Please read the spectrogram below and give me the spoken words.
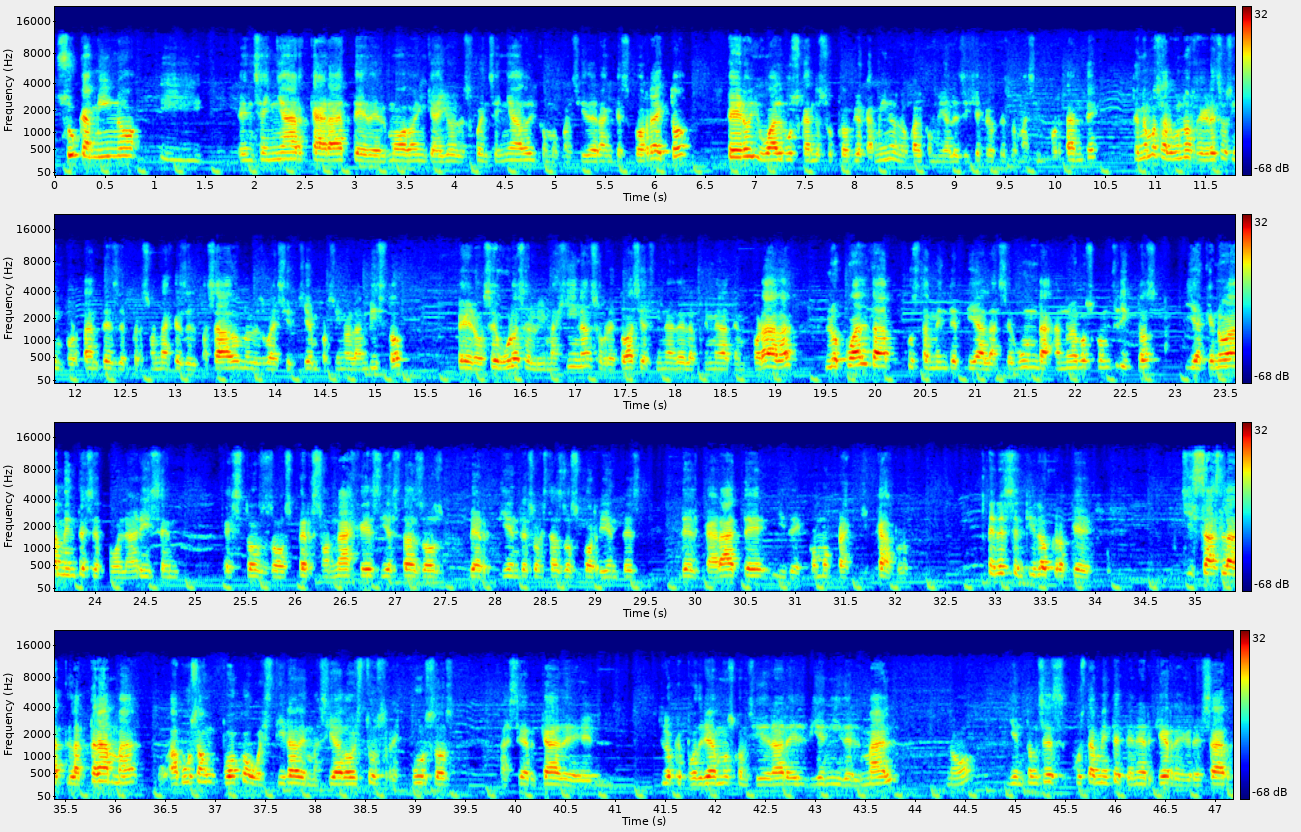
su camino y enseñar karate del modo en que a ellos les fue enseñado y como consideran que es correcto, pero igual buscando su propio camino, lo cual, como ya les dije, creo que es lo más importante. Tenemos algunos regresos importantes de personajes del pasado, no les voy a decir quién por si no lo han visto, pero seguro se lo imaginan, sobre todo hacia el final de la primera temporada, lo cual da justamente pie a la segunda, a nuevos conflictos y a que nuevamente se polaricen estos dos personajes y estas dos vertientes o estas dos corrientes del karate y de cómo practicarlo. En ese sentido, creo que quizás la, la trama abusa un poco o estira demasiado estos recursos acerca de lo que podríamos considerar el bien y del mal, ¿no? Y entonces justamente tener que regresar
